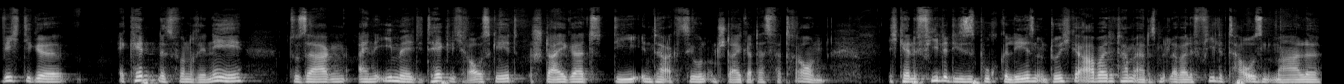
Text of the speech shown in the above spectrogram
wichtige Erkenntnis von René, zu sagen, eine E-Mail, die täglich rausgeht, steigert die Interaktion und steigert das Vertrauen. Ich kenne viele, die dieses Buch gelesen und durchgearbeitet haben. Er hat es mittlerweile viele tausend Male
